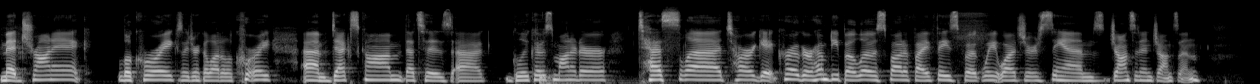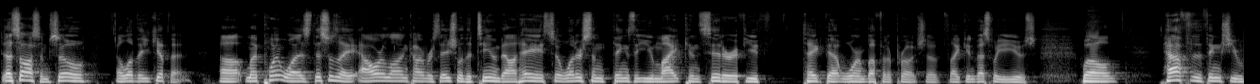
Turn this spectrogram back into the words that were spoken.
Medtronic. LaCroix, because I drink a lot of LaCroix. Um, Dexcom, that's his uh, glucose monitor. Tesla, Target, Kroger, Home Depot, Lowe's, Spotify, Facebook, Weight Watchers, Sam's, Johnson & Johnson. That's awesome. So I love that you kept that. Uh, my point was this was a hour long conversation with the team about, hey, so what are some things that you might consider if you th- take that Warren Buffett approach of like invest what you use? Well, half of the things she,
